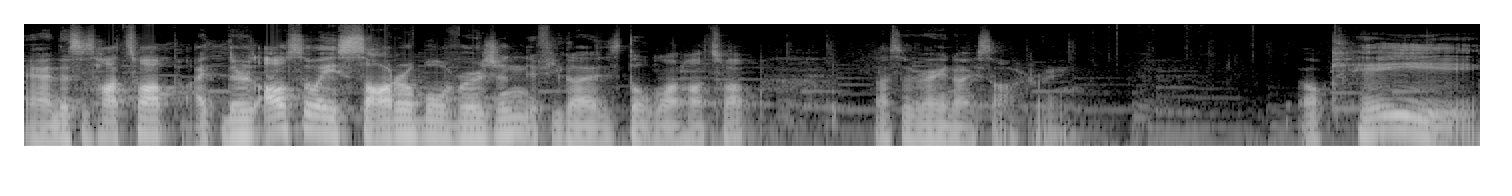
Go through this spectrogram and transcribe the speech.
And this is hot swap. I, there's also a solderable version if you guys don't want hot swap. That's a very nice offering. Okay.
